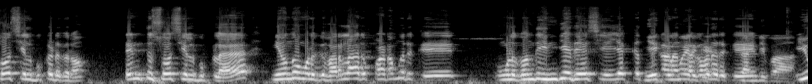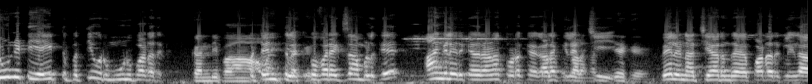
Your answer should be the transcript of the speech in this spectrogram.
சோசியல் புக் எடுக்கிறோம். டென்த்து சோசியல் புக்ல நீ வந்து உங்களுக்கு வரலாறு பாடமும் இருக்கு. உங்களுக்கு வந்து இந்திய தேசிய இயக்கத்துக்கான இயக்கமும் தகவல் இருக்கு. யூனிட் எயிட் பத்தி ஒரு மூணு பாடம் இருக்கு. கண்டிப்பா. டென்த்ல இப்ப ஃபார் எக்ஸாம்பிளுக்கு ஆங்கிலேயருக்கு எதிரான தொடக்க கால கிளர்ச்சி வேலு நாச்சியார் இந்த பாடம் இருக்கு இல்லைங்களா.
